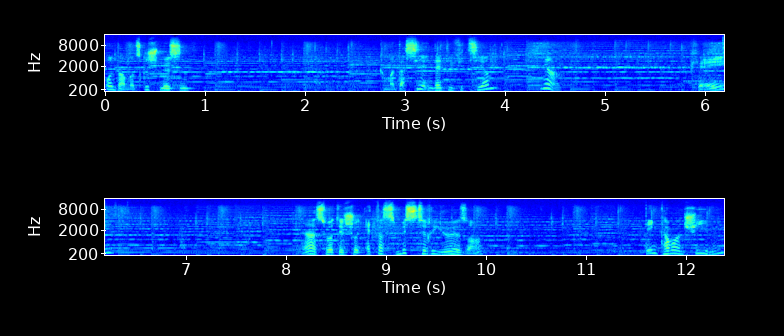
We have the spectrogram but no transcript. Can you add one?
Und haben uns geschmissen. Kann man das hier identifizieren? Ja. Okay. Ja, es wird hier schon etwas mysteriöser. Den kann man schieben.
